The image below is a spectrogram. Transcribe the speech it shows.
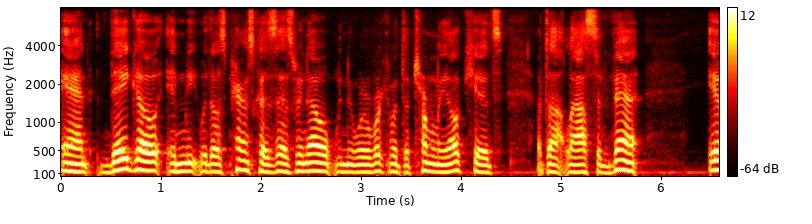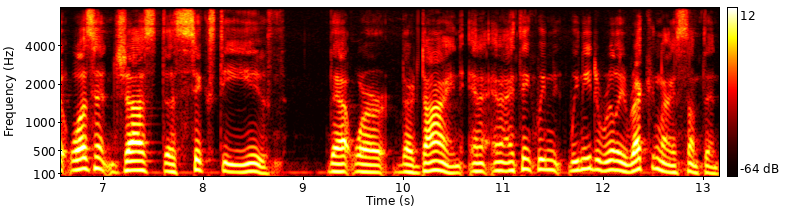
and they go and meet with those parents because, as we know, when we were working with the terminally ill kids at that last event, it wasn't just the 60 youth that were they're dying, and and I think we we need to really recognize something.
